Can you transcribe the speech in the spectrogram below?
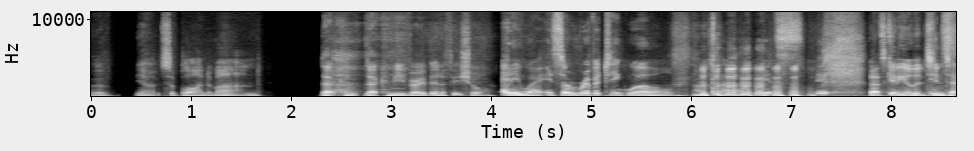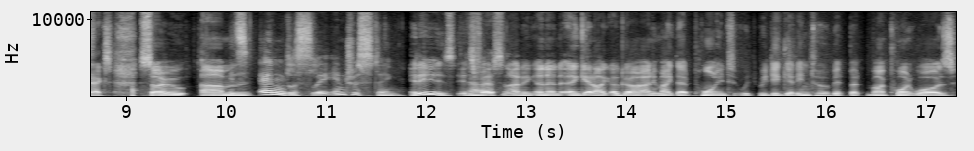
of you know supply and demand, that can that can be very beneficial. Anyway, it's a riveting world. It's it's That's getting on the tin tax. So um, it's endlessly interesting. It is. It's Yeah. fascinating. And, and again, I, I go- only make that point, which we did get into a bit, but my point was,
